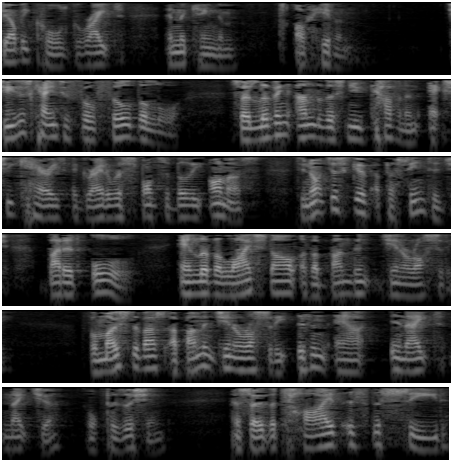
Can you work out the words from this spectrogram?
shall be called great in the kingdom of heaven. Jesus came to fulfill the law. So living under this new covenant actually carries a greater responsibility on us to not just give a percentage, but it all, and live a lifestyle of abundant generosity. For most of us, abundant generosity isn't our innate nature or position, and so the tithe is the seed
